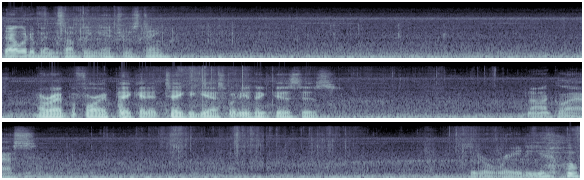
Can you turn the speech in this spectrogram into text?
That would have been something interesting. All right, before I pick at it, take a guess. What do you think this is? Not glass. Is it a radio?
